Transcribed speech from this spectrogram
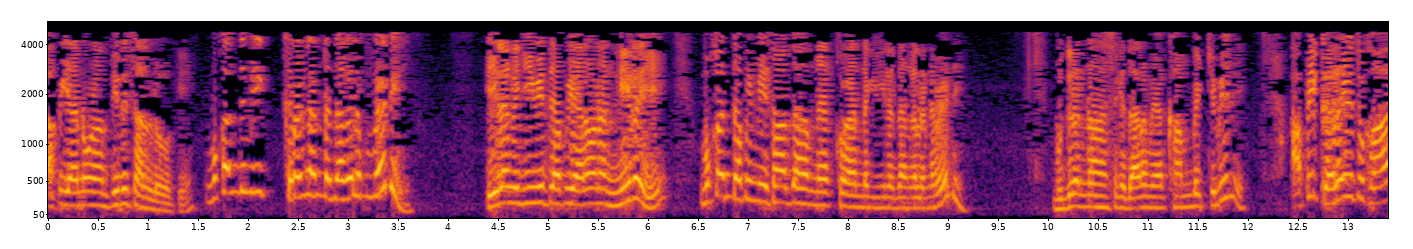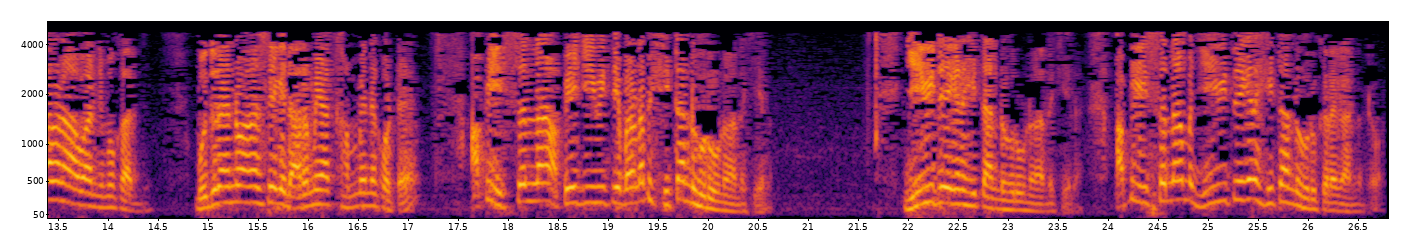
අපි යනවා නම් තිරිසන් ලෝකේ මොකද්ද මේ කරගන්න දඟලපු වැඩේ ඊළඟ ජීවිතේ අපි යනවා නම් නිරේ මොකද්ද අපි මේ සාධාරණයක් හොයන්න ගිහිල්ලා දඟලන වැඩේ බුදුරණවහන්සේගේ ධර්මයක් හම්බෙච්ච වෙලේ අපි කළ යුතු කාරණාවන්නේ මොකද්ද බුදුරණවහන්සේගේ ධර්මයක් හම්බෙනකොට අපි ඉස්සල්ලා අපේ ජීවිතය බලන්න අපි හිතන්න හුරු වුණාද කියලා. ජීවිතය ගැන හිතන්න හුරු වුණාද කියලා. අපි ඉස්සල්ලාම ජීවිතය ගැන හිතන්න හුරු කරගන්නට ඕන.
